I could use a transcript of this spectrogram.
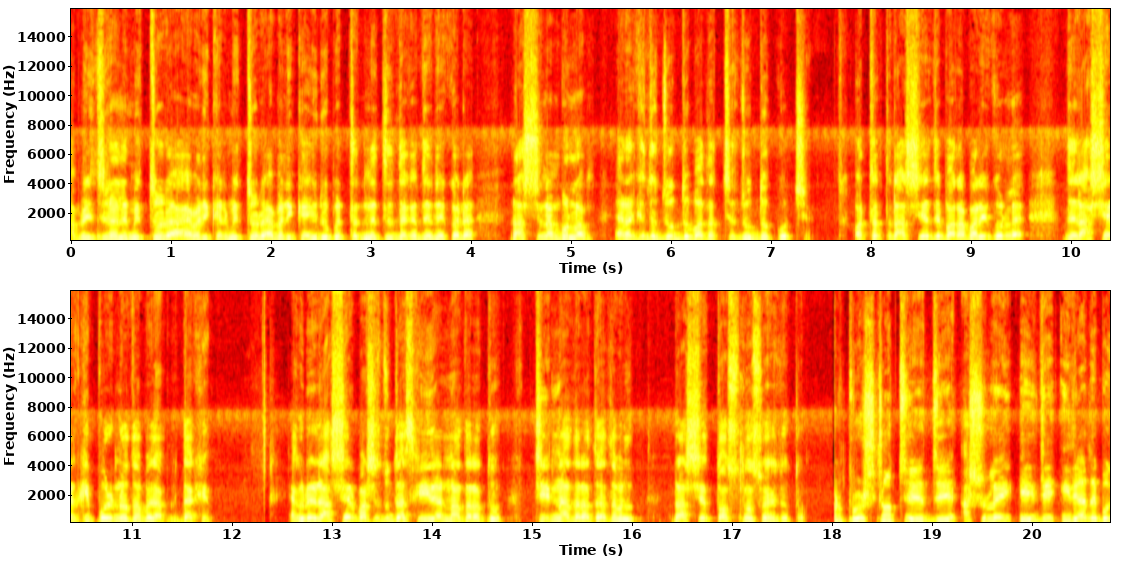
আপনি ইসরায়েলের মিত্ররা, আমেরিকার মিত্ররা, আমেরিকা, ইউরোপের নেতৃত্বে থাকা যে কয়টা রাষ্ট্রের নাম বললাম, এরা কিন্তু যুদ্ধ বাঁধাচ্ছে, যুদ্ধ করছে। অর্থাৎ রাশিয়া যে বাড়াবাড়ি করলে, যে রাশিয়ার কি পরিণত হবে, আপনি দেখেন। এখন এই রাশিয়ার পাশে যদি আজকে ইরান না দাঁড়াতো, চীন না দাঁড়াতো, এত রাশিয়ার তছনছ হয়ে যেত। এখন প্রশ্ন হচ্ছে যে আসলে এই যে ইরান এবং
